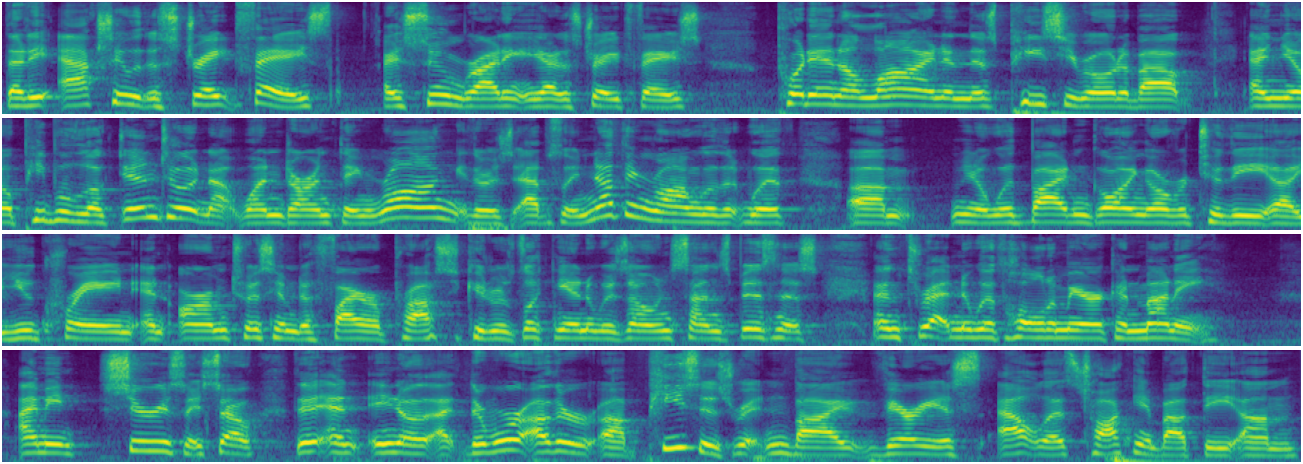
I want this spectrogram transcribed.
that he actually, with a straight face, I assume writing he had a straight face, put in a line in this piece he wrote about, and you know people looked into it, not one darn thing wrong. There's absolutely nothing wrong with it. With um, you know with Biden going over to the uh, Ukraine and arm twist him to fire prosecutors looking into his own son's business and threaten to withhold American money. I mean, seriously. So, and you know, uh, there were other uh, pieces written by various outlets talking about the, um,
